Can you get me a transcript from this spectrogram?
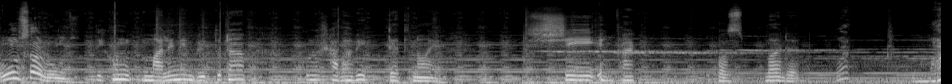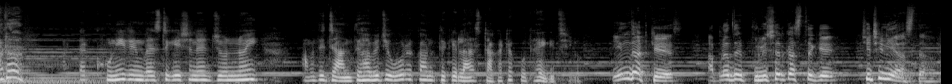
রুলস আর রুলস দেখুন মালিনীর মৃত্যুটা কোনো স্বাভাবিক ডেথ নয়। She in fact was murder what murder তার খুনির ইনভেস্টিগেশনের জন্যই আমাদের জানতে হবে যে ওর অ্যাকাউন্ট থেকে লাস্ট টাকাটা কোথায় গেছিল। ইন দ্যাট কেস আপনাদের পুলিশের কাছ থেকে চিঠি নিয়ে আসতে হবে।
